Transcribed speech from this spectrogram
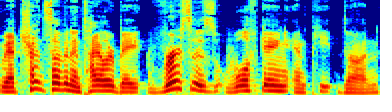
we had Trent Seven and Tyler Bate versus Wolfgang and Pete Dunne.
